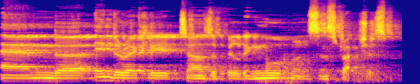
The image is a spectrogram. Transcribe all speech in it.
and uh, indirectly in terms of building movements and structures?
